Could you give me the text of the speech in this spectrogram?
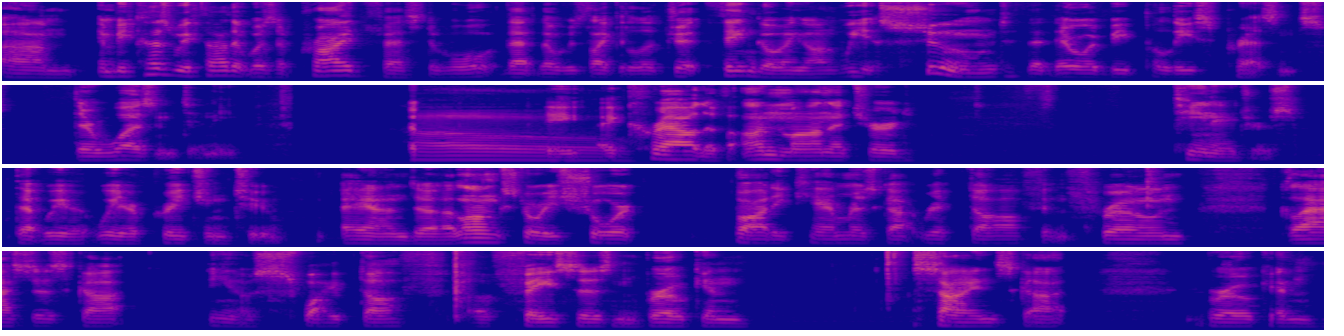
Um, and because we thought it was a pride festival that there was like a legit thing going on we assumed that there would be police presence. There wasn't any. Oh. a, a crowd of unmonitored teenagers that we are, we are preaching to and uh, long story short body cameras got ripped off and thrown glasses got you know swiped off of faces and broken signs got broken.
